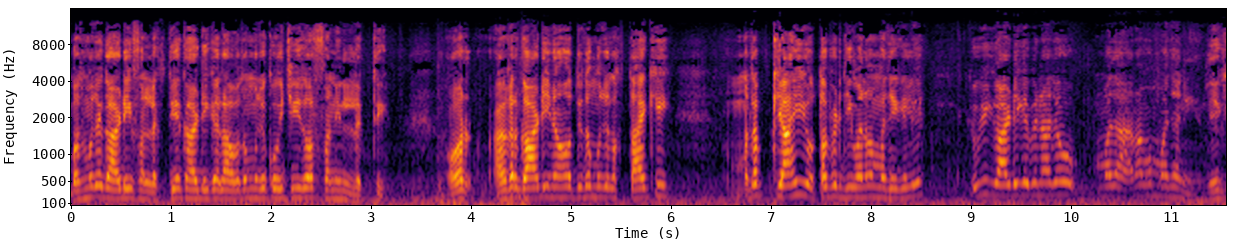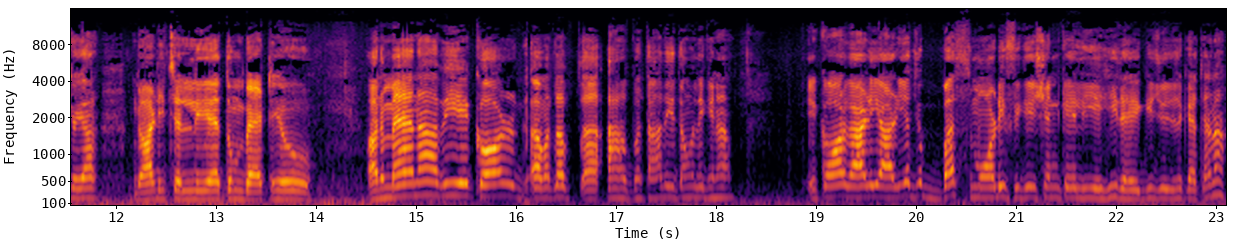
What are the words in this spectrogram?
बस मुझे गाड़ी फन लगती है। गाड़ी के अलावा तो मुझे कोई चीज़ और फन ही नहीं लगती। और अगर गाड़ी ना होती तो मुझे लगता है कि मतलब क्या ही होता फिर जीवन में मज़े के लिए। क्योंकि गाड़ी के बिना जो मज़ा है ना वो मज़ा नहीं है। देखियो यार गाड़ी चल रही है तुम बैठे हो। और मैं ना अभी एक और आ, मतलब आ, आ, बता देता हूँ लेकिन हाँ एक और गाड़ी आ रही है जो बस मॉडिफिकेशन के लिए ही रहेगी जो जिसे कहते हैं ना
